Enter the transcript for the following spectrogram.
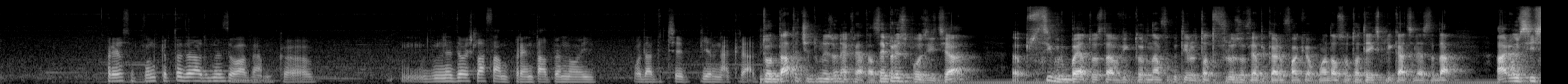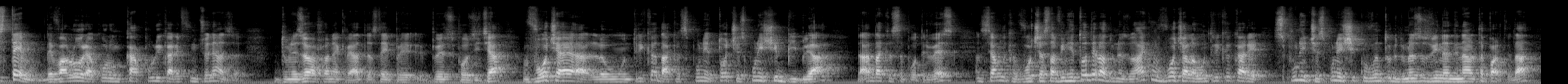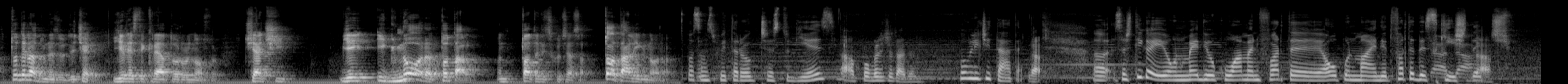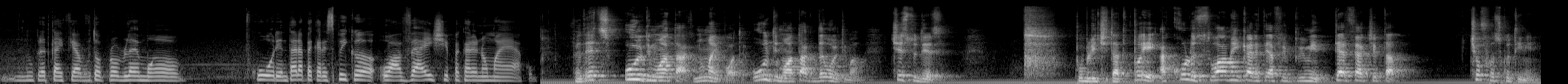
Presupun că tot de la Dumnezeu aveam, că Dumnezeu își lasă amprenta pe noi odată ce El ne-a creat. Deodată ce Dumnezeu ne-a creat, asta e presupoziția. Sigur, băiatul ăsta, Victor, n-a făcut el toată filozofia pe care o fac eu acum, dau sau toate explicațiile astea, dar are un sistem de valori acolo în capul lui care funcționează. Dumnezeu așa ne-a creat, asta e pre- presupoziția. Vocea aia lăuntrică, dacă spune tot ce spune și Biblia, da? dacă se potrivesc, înseamnă că vocea asta vine tot de la Dumnezeu. Hai cum vocea lăuntrică care spune ce spune și cuvântul lui Dumnezeu vine din altă parte, da? Tot de la Dumnezeu. De ce? El este creatorul nostru. Ceea ce ei ignoră total în toată discuția asta. Total ignoră. Poți să-mi spui, te rog, ce studiezi? Da, publicitate. Publicitate. Da. Uh, Să știi că e un mediu cu oameni foarte open-minded, foarte deschiși, da. deci nu cred că ai fi avut o problemă cu orientarea pe care spui că o aveai și pe care nu o mai ai acum. Vedeți? Ultimul atac, nu mai poate. Ultimul atac de ultima. Ce studiezi? Puf, Publicitate. Păi, acolo sunt oameni care te-ar fi primit, te-ar fi acceptat. Ce-a fost cu tine?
